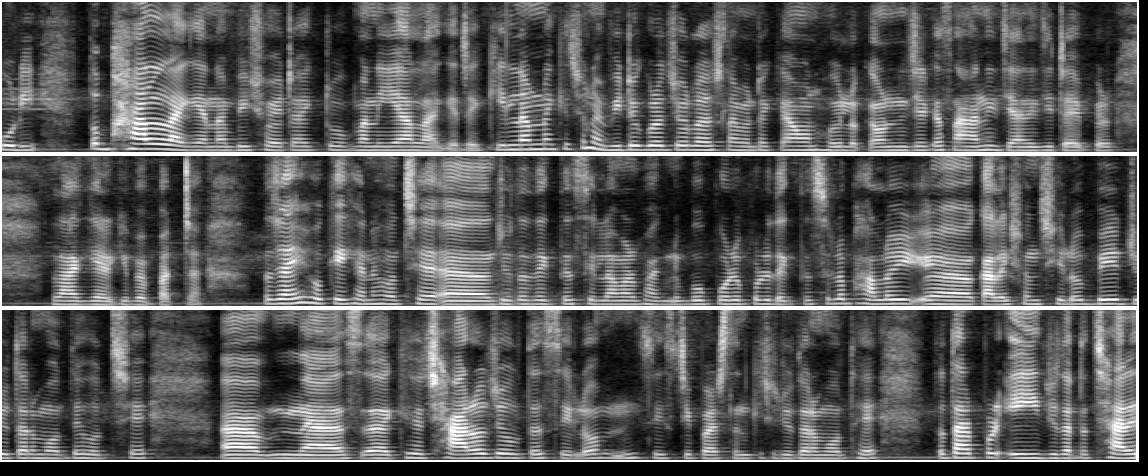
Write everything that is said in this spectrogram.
করি, তো ভালো লাগে না বিষয়টা। একটু মানে ইয়া লাগে যে কিনলাম না কিছু না, ভিডিও করে চলে আসলাম। এটা কেমন হইল? কেমন নিজের কাছে আনি, যে আনিজি টাইপের লাগে আর কি ব্যাপারটা। তো যাই হোক, এখানে হচ্ছে জুতা দেখতেছিল আমার ভাগ্নি। বউ পরে পরে দেখতেছিল। ভালোই কালেকশন ছিল। বেড জুতার মধ্যে হচ্ছে কিছু ছাড়ও চলতেছিল সিক্সটি পার্সেন্ট কিছু জুতার মধ্যে। তো তারপর এই জুতাটা ছাড়ে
